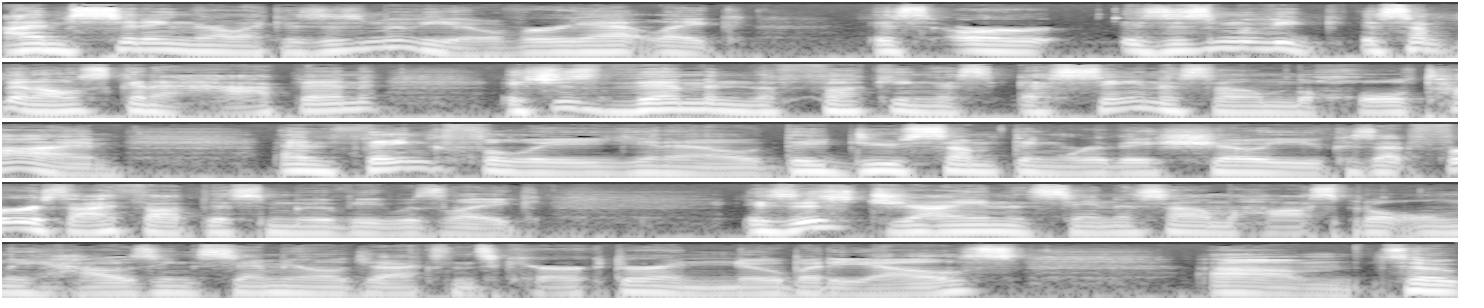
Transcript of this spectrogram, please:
I'm sitting there like is this movie over yet? Like is or is this movie is something else gonna happen? It's just them in the fucking insane asylum the whole time. And thankfully you know they do something where they show you because at first i thought this movie was like is this giant insane asylum hospital only housing samuel jackson's character and nobody else um, so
